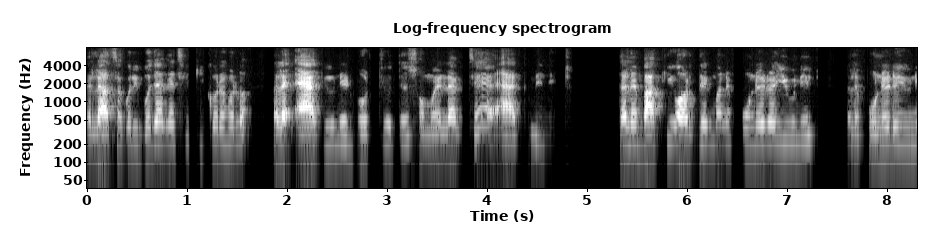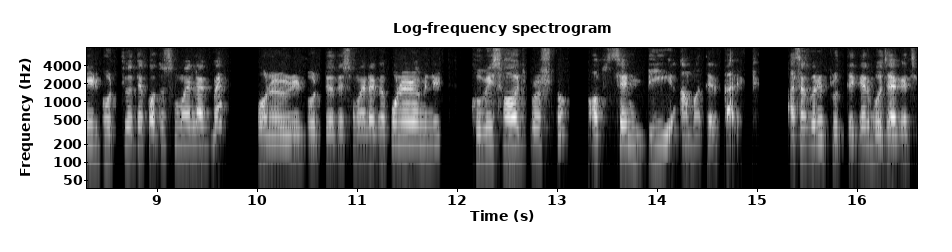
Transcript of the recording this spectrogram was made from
তাহলে আশা করি বোঝা গেছে কি করে হলো? তাহলে এক ইউনিট ভর্তি হতে সময় লাগছে এক মিনিট তাহলে বাকি অর্ধেক মানে পনেরো ইউনিট তাহলে পনেরো ইউনিট ভর্তি হতে কত সময় লাগবে? পনেরো ইউনিট ভর্তি হতে সময় লাগবে পনেরো মিনিট খুবই সহজ প্রশ্ন অপশন ডি আমাদের কারেক্ট আশা করি প্রত্যেকের বোঝা গেছে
